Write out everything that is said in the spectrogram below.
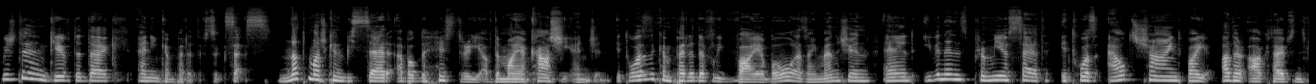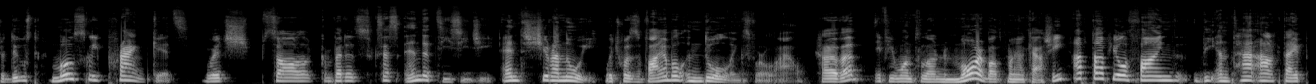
which didn't give the deck any competitive success. Not much can be said about the history of the Mayakashi engine. It wasn't competitively viable, as I mentioned, and even in its premiere set, it was outshined by other archetypes introduced, mostly Prank-Kids, which saw competitive success in the TCG, and Shiranui, which was viable in Duel Links for a while. However, if you want to learn more about Mayakashi, up top you'll find the entire archetype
